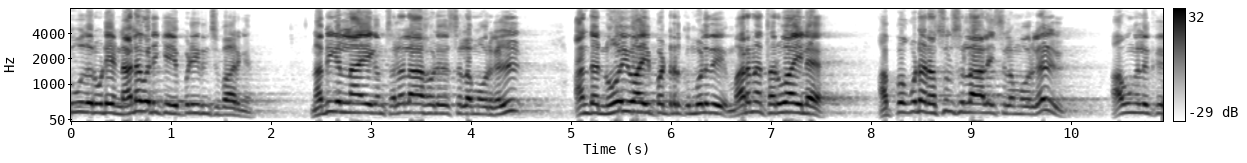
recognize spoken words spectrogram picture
தூதருடைய நடவடிக்கை எப்படி இருந்துச்சு பாருங்க. நபிகள் நாயகம் ஸல்லல்லாஹு அலைஹி அவர்கள் அந்த நோய்வாய்ப்பட்டிருக்கும் பொழுது மரண தருவாயில் அப்போ கூட ரசூல் சுல்லா அலிஸ்லாம் அவர்கள் அவங்களுக்கு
